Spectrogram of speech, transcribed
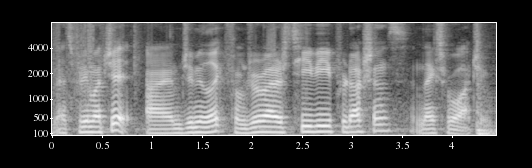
And that's pretty much it. I'm Jimmy Lick from Drill Riders TV Productions, and thanks for watching.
